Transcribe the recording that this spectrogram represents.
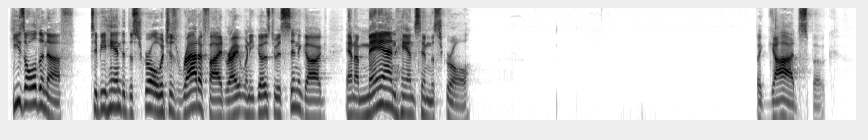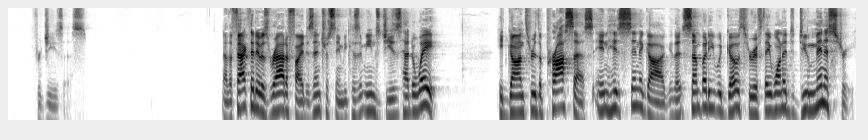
he's old enough to be handed the scroll, which is ratified, right, when he goes to his synagogue and a man hands him the scroll. But God spoke for Jesus. Now, the fact that it was ratified is interesting because it means Jesus had to wait. He'd gone through the process in his synagogue that somebody would go through if they wanted to do ministry.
